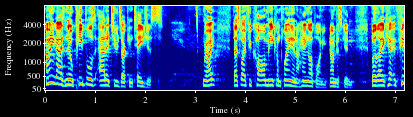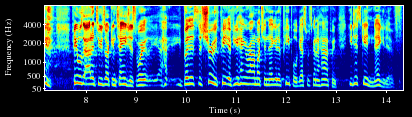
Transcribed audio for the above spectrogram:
How many guys know people's attitudes are contagious? Right? That's why if you call me complaining, I hang up on you. No, I'm just kidding. But like, people's attitudes are contagious. But it's the truth. If you hang around a bunch of negative people, guess what's going to happen? You just get negative.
